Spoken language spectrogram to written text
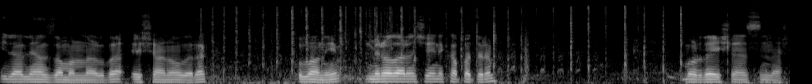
ilerleyen zamanlarda eşhane olarak kullanayım. Miroların şeyini kapatırım. Burada eşlensinler.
